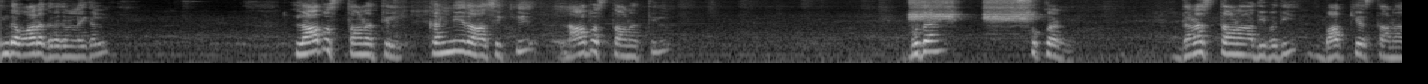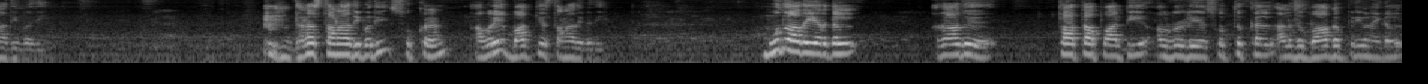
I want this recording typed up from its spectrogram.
இந்த வார கிரக நிலைகள் லாபஸ்தானத்தில் கன்னி ராசிக்கு லாபஸ்தானத்தில் புதன் சுக்கரன் தனஸ்தானாதிபதி பாக்கியஸ்தானாதிபதி. தனஸ்தானாதிபதி சுக்கரன் அவரே பாக்கியஸ்தானாதிபதி. மூதாதையர்கள் அதாவது தாத்தா பாட்டி அவர்களுடைய சொத்துக்கள் அல்லது பாக பிரிவினைகள்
